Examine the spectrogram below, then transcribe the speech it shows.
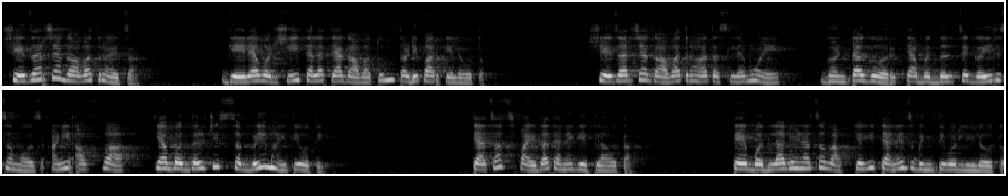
शेजारच्या गावात राहायचा. गेल्या वर्षी त्याला त्या गावातून तडीपार केलं होतं. शेजारच्या गावात राहत असल्यामुळे घंटाघर त्याबद्दलचे गैरसमज आणि अफवा याबद्दलची सगळी माहिती होती. त्याचाच फायदा त्याने घेतला होता. ते बदला घेण्याचं वाक्यही त्यानेच भिंतीवर लिहिलं होतं.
